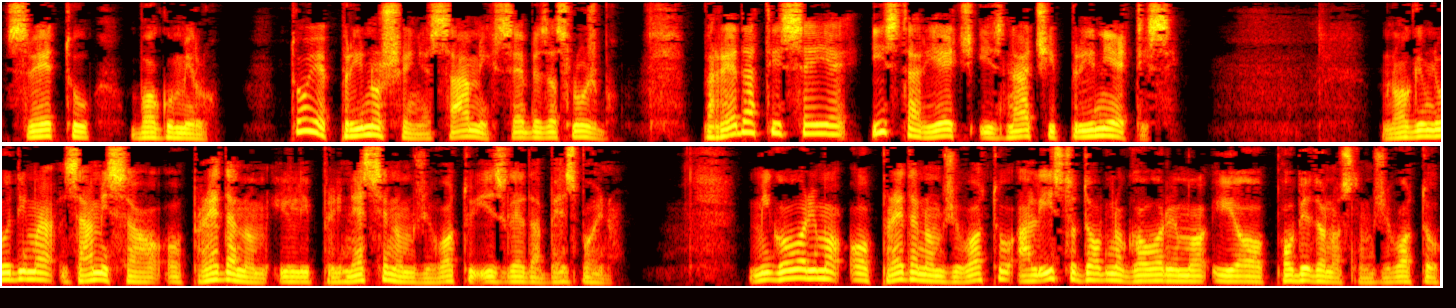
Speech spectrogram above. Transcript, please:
svetu, Bogu milu. To je prinošenje samih sebe za službu. Predati se je ista riječ i znači prinijeti se. Mnogim ljudima zamisao o predanom ili prinesenom životu izgleda bezbojno. Mi govorimo o predanom životu, ali istodobno govorimo i o pobjedonosnom životu,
